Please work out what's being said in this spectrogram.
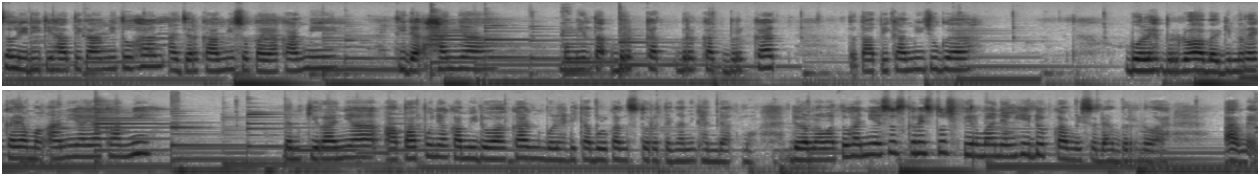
Selidiki hati kami Tuhan, ajar kami supaya kami tidak hanya meminta berkat, berkat, berkat, tetapi kami juga boleh berdoa bagi mereka yang menganiaya kami, dan kiranya apa pun yang kami doakan boleh dikabulkan seturut dengan kehendak-Mu. Dalam nama Tuhan Yesus Kristus, firman yang hidup kami sudah berdoa. Amin.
